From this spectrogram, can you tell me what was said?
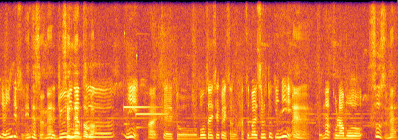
いやいいんですよいいんですよね12宣伝動画月に、はい。えー、と盆栽世界さんが発売するときに、えまあ、コラボえそうですね。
